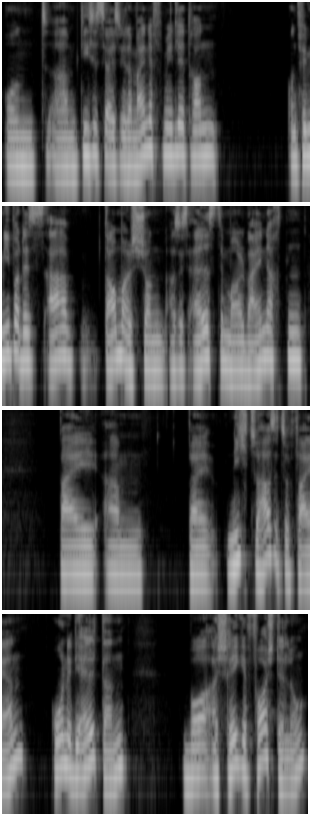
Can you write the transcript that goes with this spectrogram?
und ähm, dieses Jahr ist wieder meine Familie dran. Und für mich war das auch damals schon, also das erste Mal Weihnachten bei, ähm, bei nicht zu Hause zu feiern, ohne die Eltern, war eine schräge Vorstellung,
